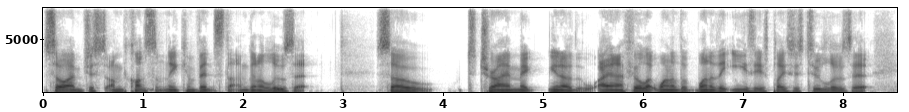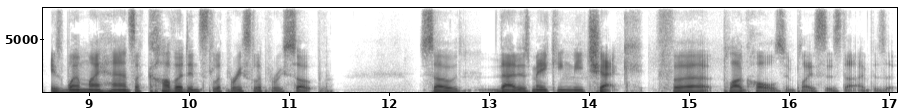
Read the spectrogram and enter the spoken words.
So I'm just I'm constantly convinced that I'm going to lose it. So to try and make you know, and I feel like one of the one of the easiest places to lose it is when my hands are covered in slippery, slippery soap. So that is making me check for plug holes in places that I visit.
